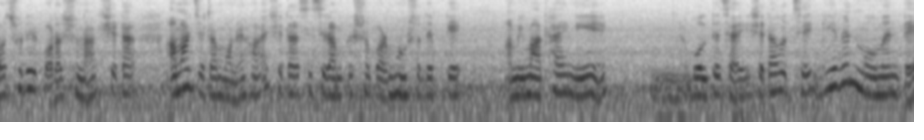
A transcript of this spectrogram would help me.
বছরের পড়াশোনা, সেটা আমার যেটা মনে হয়, সেটা শ্রী শ্রীরামকৃষ্ণ পরমহংসদেবকে আমি মাথায় নিয়ে বলতে চাই, সেটা হচ্ছে গিভেন মোমেন্টে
